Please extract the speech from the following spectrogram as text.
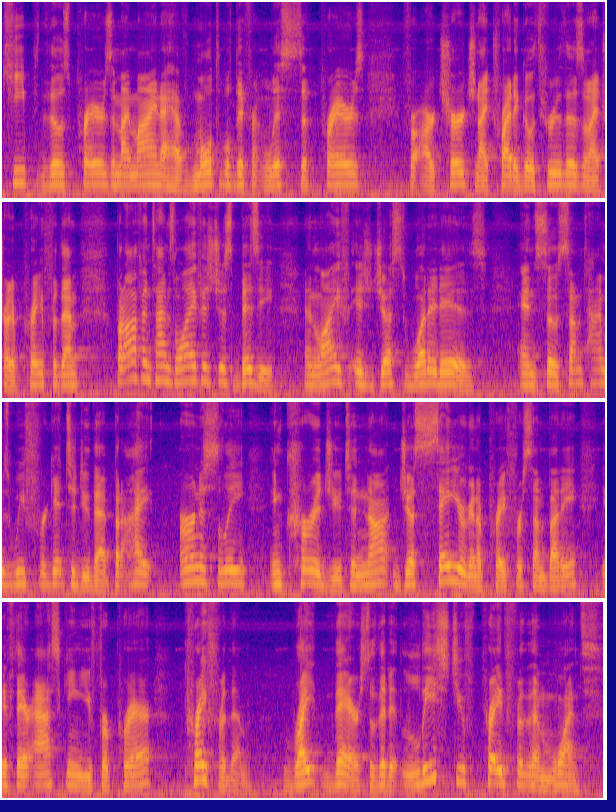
keep those prayers in my mind. I have multiple different lists of prayers for our church, and I try to go through those and I try to pray for them. But oftentimes, life is just busy, and life is just what it is. And so sometimes we forget to do that. But I earnestly encourage you to not just say you're going to pray for somebody if they're asking you for prayer, pray for them right there so that at least you've prayed for them once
